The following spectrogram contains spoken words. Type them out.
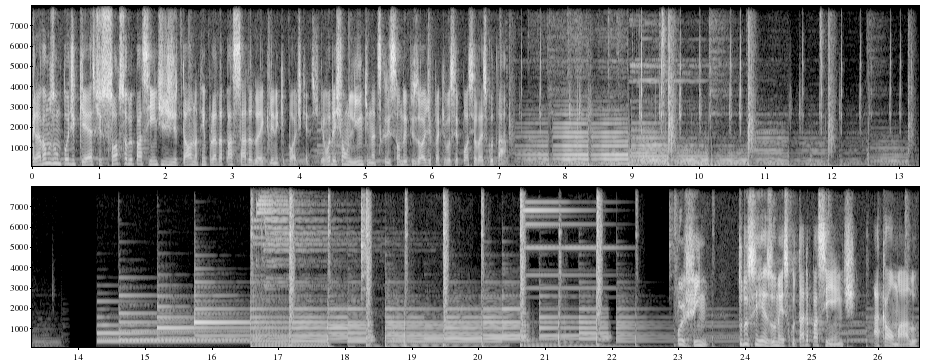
Gravamos um podcast só sobre o paciente digital na temporada passada do iClinic Podcast. Eu vou deixar um link na descrição do episódio para que você possa ir lá escutar. Por fim, tudo se resume a escutar o paciente, acalmá-lo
